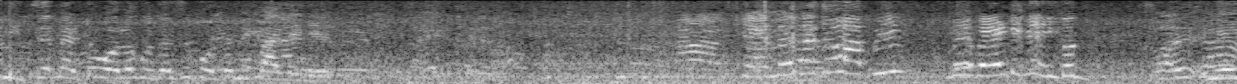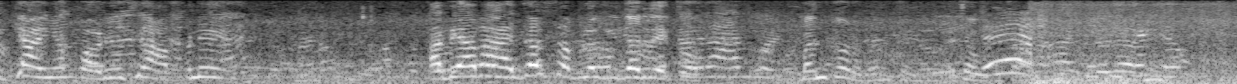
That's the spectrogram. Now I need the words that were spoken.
नीचे बैठो वो लोग उधर से फ़ोटो निकालेंगे कैमरा दो अभी मैं तो लेके आई हूँ से, आपने। अभी आप आ जाओ, सब लोग इधर देखो। बंद करो बंद करो। अच्छा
